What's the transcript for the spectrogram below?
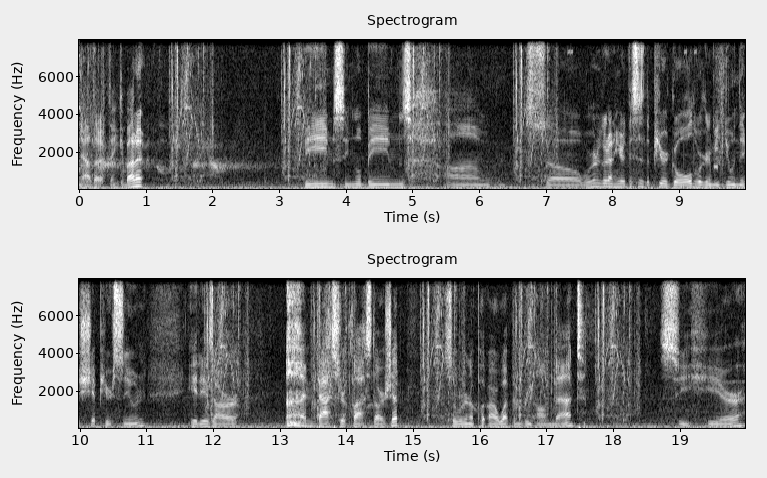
now that I think about it. Beams, single beams. Um, so we're going to go down here. This is the pure gold. We're going to be doing this ship here soon. It is our ambassador class starship. So we're going to put our weaponry on that. Let's see here.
